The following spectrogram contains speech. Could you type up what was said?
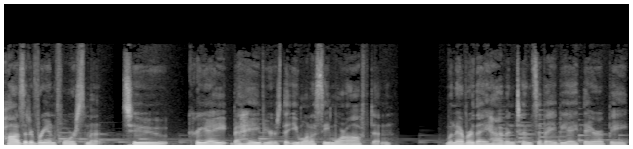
positive reinforcement to create behaviors that you want to see more often. Whenever they have intensive ABA therapy,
